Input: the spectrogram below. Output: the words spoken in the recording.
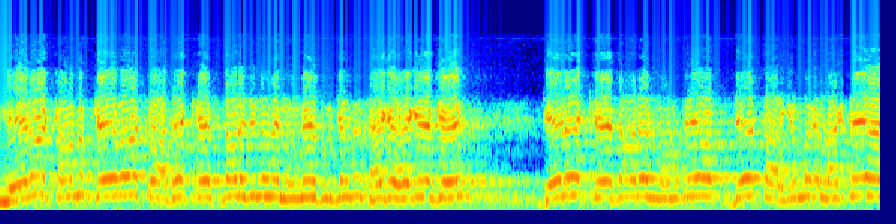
ਮੇਰਾ ਕੰਮ ਕੇਵਲ ਤੁਹਾਡੇ ਕੇਸਦਾਰ ਜਿਨ੍ਹਾਂ ਦੇ ਮੁੰਨੇ ਦੂਜਿਆਂ ਦੇ ਹੈਗੇ ਹੈਗੇ ਅੱਗੇ। ਜਿਹੜੇ ਕੇਸਦਾਰੇ ਮੁੰਡੇ ਆ, ਦੇ ਧਾਰੀਆਂ ਮਗਰ ਲੱਗਦੇ ਆ,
